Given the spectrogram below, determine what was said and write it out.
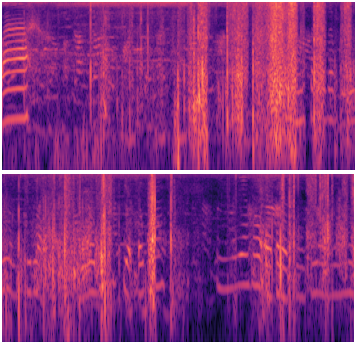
ว่าเขาจะแบบนี้เหมือนที่าว่า แอปอะไรจริงก็เลยไม่มี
